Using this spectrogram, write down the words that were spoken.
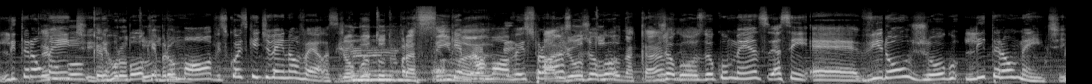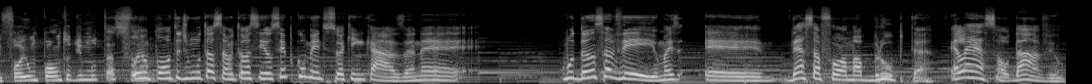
literalmente, Derrubou, quebrou derrubou, quebrou móveis, coisa que a gente vê em novela. assim. Jogou tudo pra cima, Quebrou móveis próximos, tudo jogou- na casa. Jogou os documentos, assim, é, virou o jogo literalmente. E foi um ponto de mutação. Foi um ponto de mutação. Então, assim, eu sempre comento isso aqui em casa, né? Mudança veio, mas é, dessa forma abrupta, ela é saudável?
